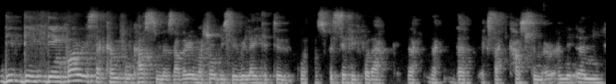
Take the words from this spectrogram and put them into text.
the, the, the inquiries that come from customers are very much obviously related to what's specific for that that, that, that exact customer, and and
